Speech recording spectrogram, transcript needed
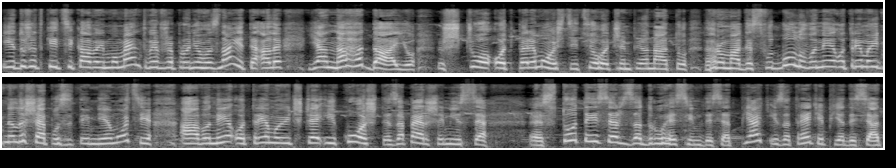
І дуже такий цікавий момент. Ви вже про нього знаєте, але я нагадаю, що от переможці цього чемпіонату громади з футболу вони отримають не лише позитивні емоції, а вони отримують ще і кошти за перше місце. Е, 100 тисяч, за друге 75 і за третє 50.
